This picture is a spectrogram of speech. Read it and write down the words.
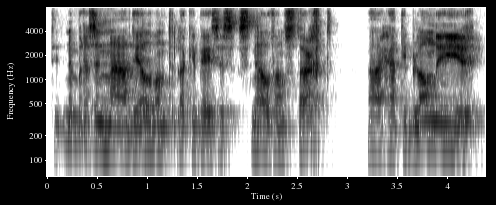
Dit nummer is een nadeel, want Lucky Base is snel van start. Waar gaat die belanden hier?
